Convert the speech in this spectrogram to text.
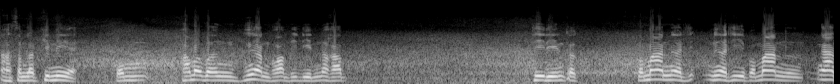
อะสำหรับคลิปนี้ผมพามาเบิ้งเฮือนพร้อมที่ดินนะครับ ที่ดินก็ประมาณเนื้อเนื้อที่ประมาณงาน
